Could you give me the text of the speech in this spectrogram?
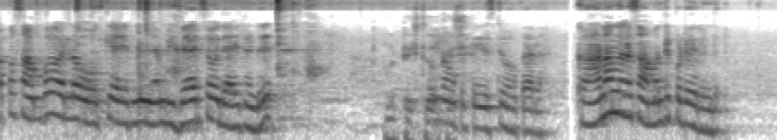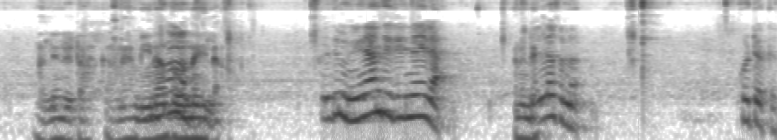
അപ്പൊ സംഭവം എല്ലാം ഓക്കെ ആയിരുന്നു. ഞാൻ വിചാരിച്ച പോലെ ആയിട്ടുണ്ട്. ടേസ്റ്റ് നമുക്ക് ടേസ്റ്റ് നോക്കാലോ. കാണാൻ നല്ല സമ്മന്തിപ്പൊടി വരുന്നുണ്ട് നല്ല കേട്ടാ കാണാൻ മീനാന്ന് തോന്നുന്നില്ല. ഇത് മീനാൻ തിരിഞ്ഞില്ല അങ്ങനെ നല്ല കൂട്ടി വെക്ക്.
